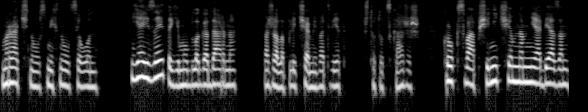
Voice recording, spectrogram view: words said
Мрачно усмехнулся он. «Я и за это ему благодарна», — пожала плечами в ответ. «Что тут скажешь? Крокс вообще ничем нам не обязан.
